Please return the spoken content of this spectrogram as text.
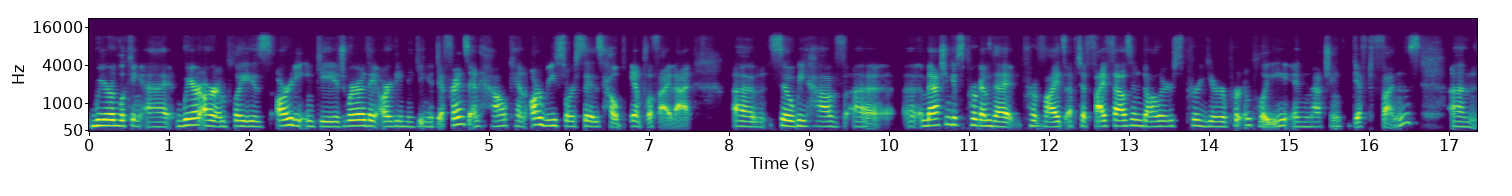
we're looking at where our employees already engaged, where are they already making a difference, and how can our resources help amplify that. Um, so we have a, a, matching gifts program that provides up to $5,000 per year per employee in matching gift funds. Um,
